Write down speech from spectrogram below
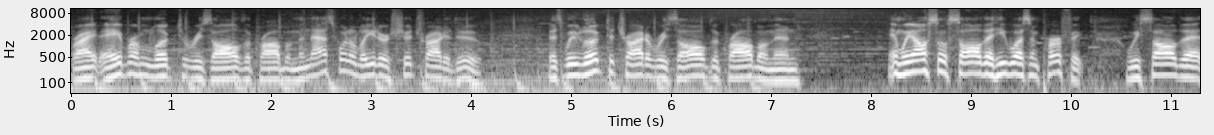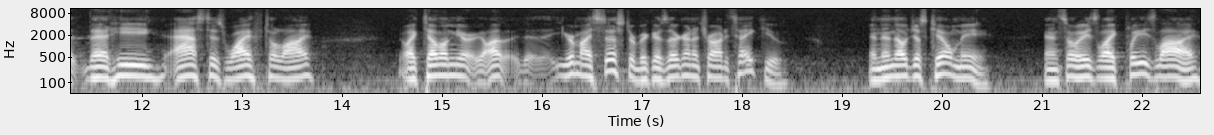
Right? Abram looked to resolve the problem, and that's what a leader should try to do. Is we look to try to resolve the problem and and we also saw that he wasn't perfect we saw that, that he asked his wife to lie. Like, tell him you're, I, you're my sister because they're going to try to take you. And then they'll just kill me. And so he's like, please lie.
